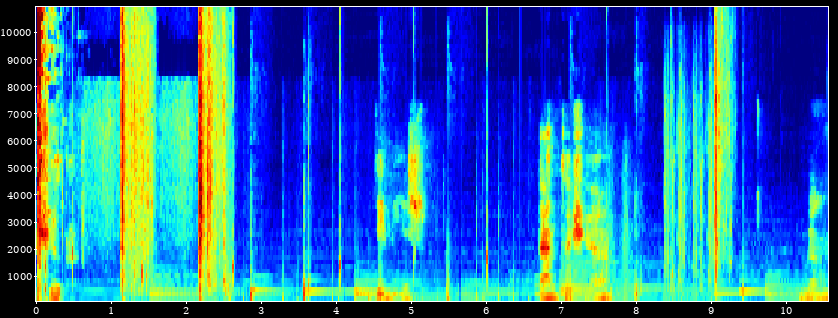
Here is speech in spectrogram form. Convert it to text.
Işık. Demir. En taşı. Lan?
